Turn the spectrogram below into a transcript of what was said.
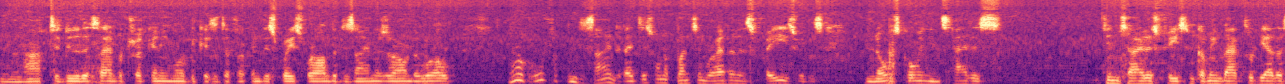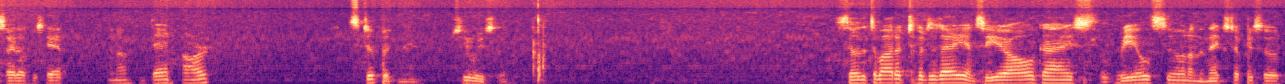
not to do the Cybertruck anymore because it's a fucking disgrace for all the designers around the world. No, who fucking designed it? I just want to punch him right in his face with his nose going inside his inside his face and coming back through the other side of his head. You know, dead hard. Stupid man. Seriously. So that's about it for today, and see you all guys real soon on the next episode,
